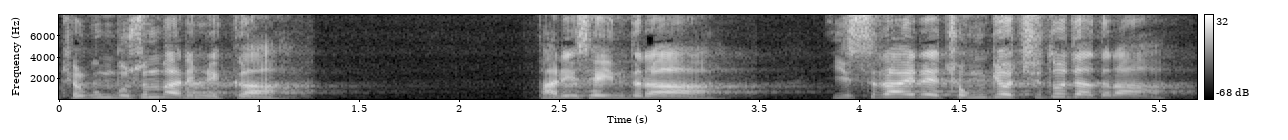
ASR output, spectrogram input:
결국 무슨 말입니까? 바리새인들아, 이스라엘의 종교 지도자들아,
